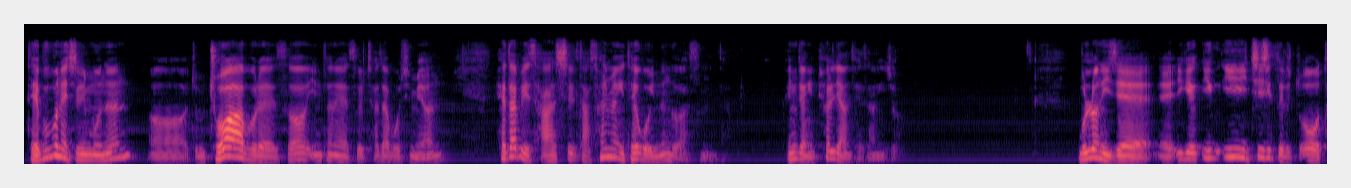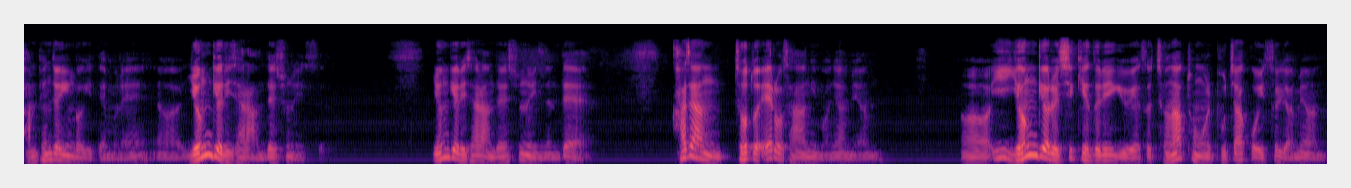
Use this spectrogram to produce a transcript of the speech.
대부분의 질문은 어, 좀 조합을 해서 인터넷을 찾아보시면 해답이 사실 다 설명이 되고 있는 것 같습니다. 굉장히 편리한 세상이죠. 물론 이제 예, 이게 이, 이 지식들이 또 단편적인 거기 때문에 어, 연결이 잘 안 될 수는 있어요. 연결이 잘 안 될 수는 있는데 가장 저도 애로 사항이 뭐냐면 어, 이 연결을 시켜드리기 위해서 전화통을 붙잡고 있으려면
